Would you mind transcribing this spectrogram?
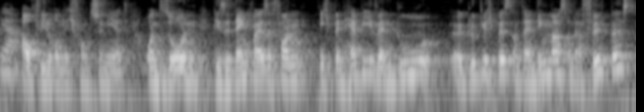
Ja. auch wiederum nicht funktioniert. Und so diese Denkweise von, ich bin happy, wenn du äh, glücklich bist und dein Ding machst und erfüllt bist,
